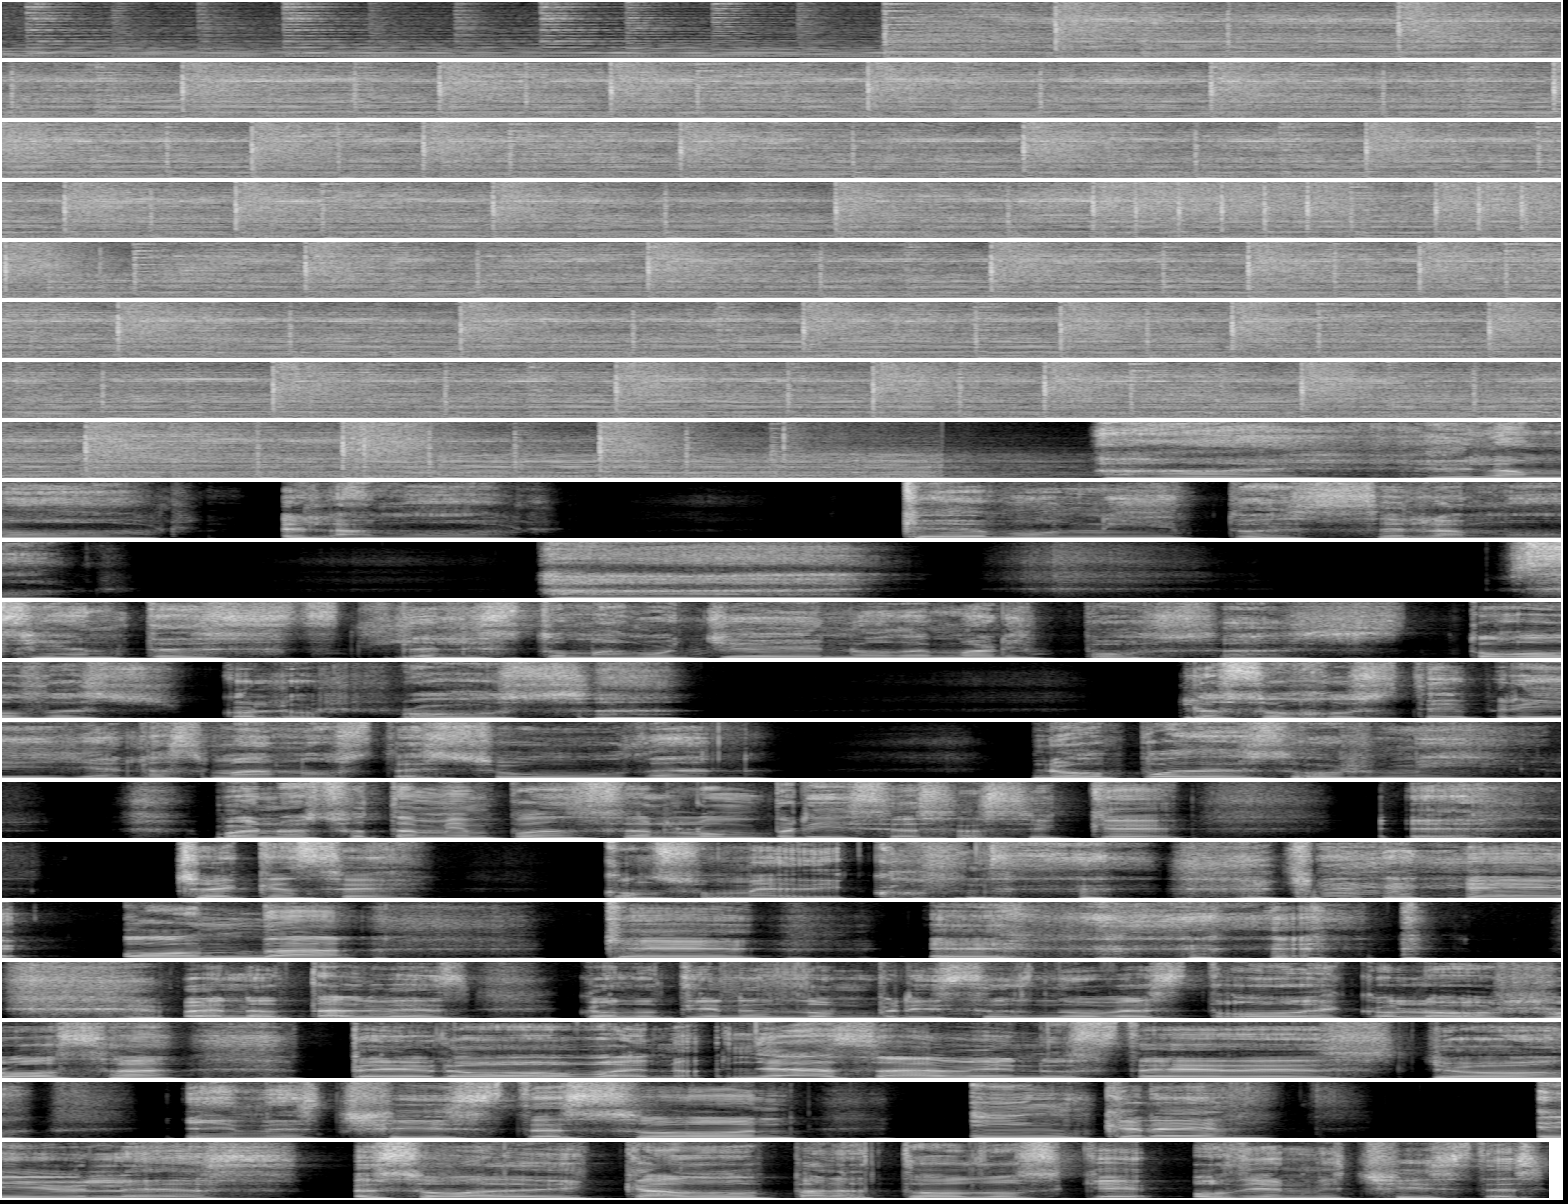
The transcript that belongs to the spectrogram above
El amor, el amor. Qué bonito es el amor. Ay, sientes el estómago lleno de mariposas. Todo es color rosa. Los ojos te brillan, las manos te sudan. No puedes dormir. Bueno, eso también pueden ser lombrices, así que eh, chéquense con su médico. ¿Qué onda? Que, eh, bueno, tal vez cuando tienes lombrices no ves todo de color rosa, pero bueno, ya saben ustedes, yo y mis chistes son increíbles. Eso va dedicado para todos los que odian mis chistes.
